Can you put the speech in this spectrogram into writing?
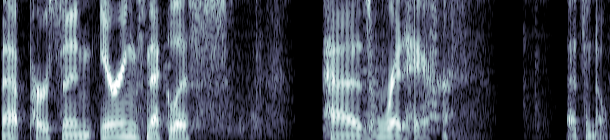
That person, earrings, necklace, has red hair. That's a no.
